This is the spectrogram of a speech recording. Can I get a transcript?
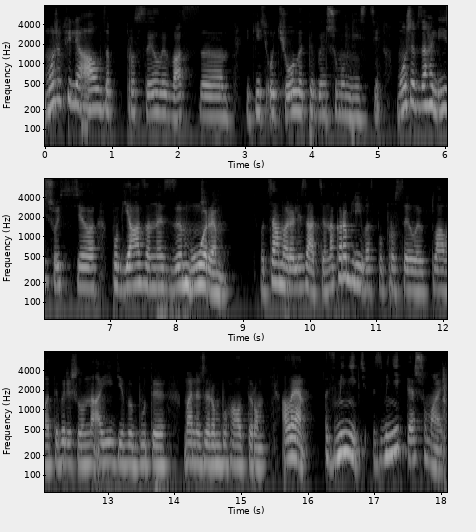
Може, філіал запросили вас е, якийсь очолити в іншому місці. Може, взагалі щось е, пов'язане з морем. От саме реалізація. На кораблі вас попросили плавати, вирішили на Аїді ви бути менеджером-бухгалтером. Але змініть, змініть те, що маєте.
